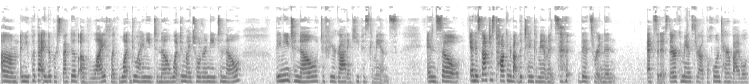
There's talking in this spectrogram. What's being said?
um, and you put that into perspective of life, like what do I need to know? What do my children need to know? They need to know to fear God and keep his commands. And so, and it's not just talking about the 10 commandments that's written in Exodus. There are commands throughout the whole entire Bible,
